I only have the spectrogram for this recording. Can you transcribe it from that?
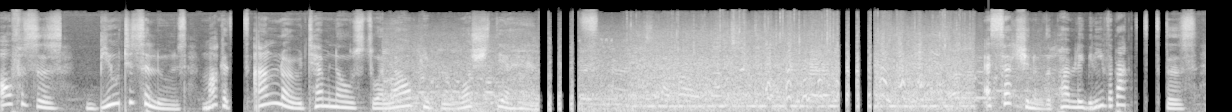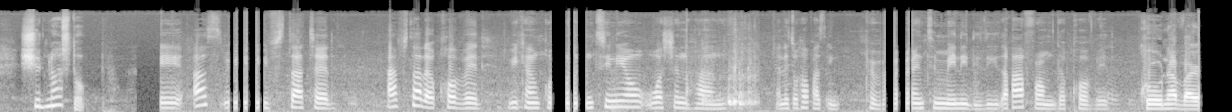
offices, beauty salons, markets and lorry terminals to allow people wash their hands. A section of the public believe the practices should not stop. Eh, as we've started, after the COVID, we can continue washing hands and it will help us in preventing many diseases apart from the COVID. Coronavirus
